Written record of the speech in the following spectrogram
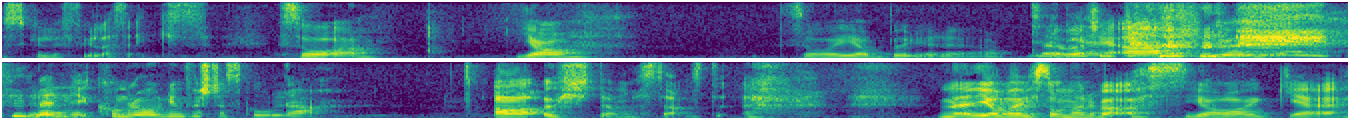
skulle fylla sex. Så, ja. Så jag började, ja. Tidigare. 14. Ja. Tidigare. Men kommer du ihåg din första skoldag? Ja, usch, den var sämst. Men jag var ju så nervös. Jag, eh,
